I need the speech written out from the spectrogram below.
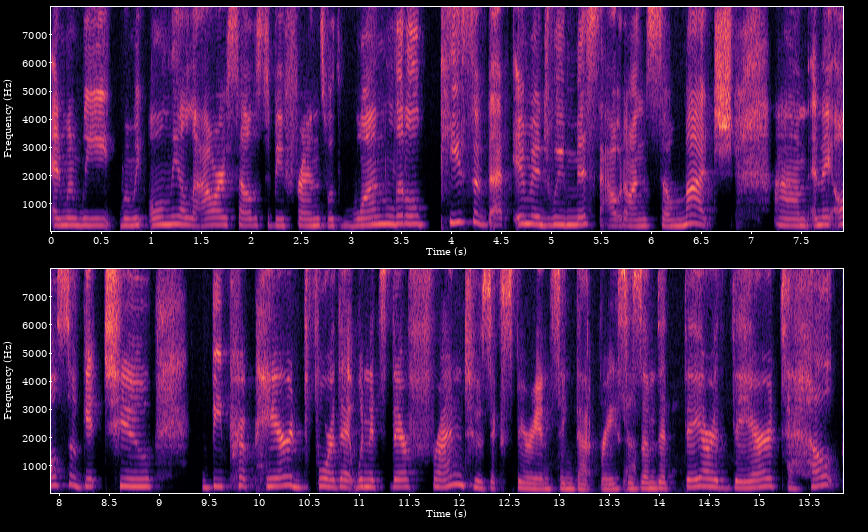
and when we when we only allow ourselves to be friends with one little piece of that image, we miss out on so much. Um, and they also get to be prepared for that when it's their friend who's experiencing that racism, yeah. that they are there to help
